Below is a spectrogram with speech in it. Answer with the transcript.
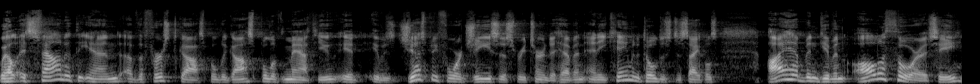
Well, it's found at the end of the first gospel, the Gospel of Matthew. It, it, was just before Jesus returned to heaven, and he came and told his disciples, I have been given all authority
